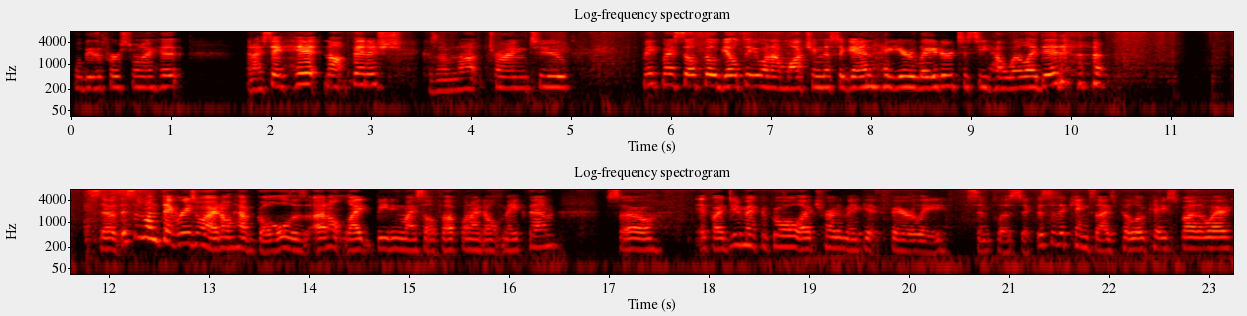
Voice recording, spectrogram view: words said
will be the first one I hit. And I say hit, not finish, because I'm not trying to make myself feel guilty when I'm watching this again a year later to see how well I did. so this is one thing reason why I don't have goals is I don't like beating myself up when I don't make them. So if I do make a goal, I try to make it fairly simplistic. This is a king size pillowcase, by the way.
